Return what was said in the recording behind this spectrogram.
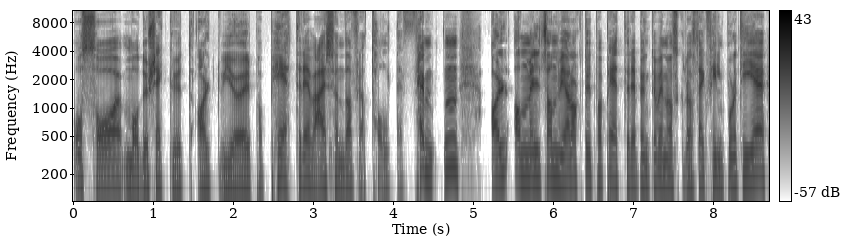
Og så må du sjekke ut alt vi gjør på P3 hver søndag fra 12 til 15. Alle anmeldelsene vi har lagt ut på p3.no filmpolitiet,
